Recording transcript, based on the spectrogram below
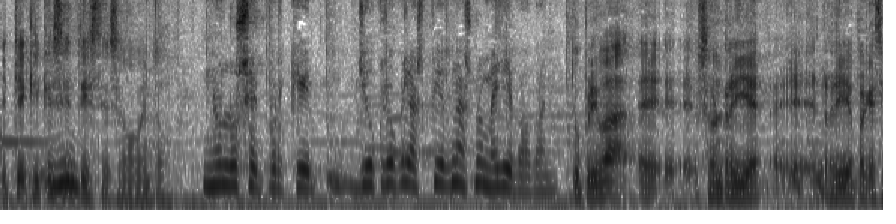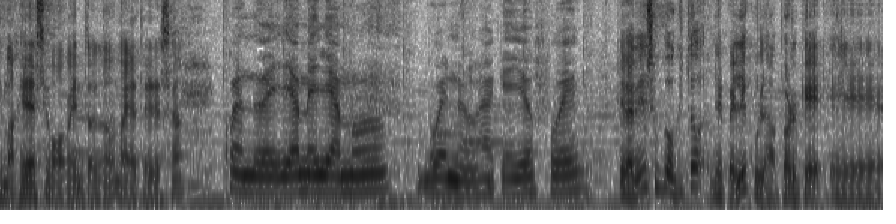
¿Y qué, qué, qué sentiste en ese momento? No lo sé, porque yo creo que las piernas no me llevaban. Tu prima eh, sonríe, eh, ríe porque se imagina ese momento, ¿no, María Teresa? Cuando ella me llamó, bueno, aquello fue... Que también es un poquito de película, porque eh,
